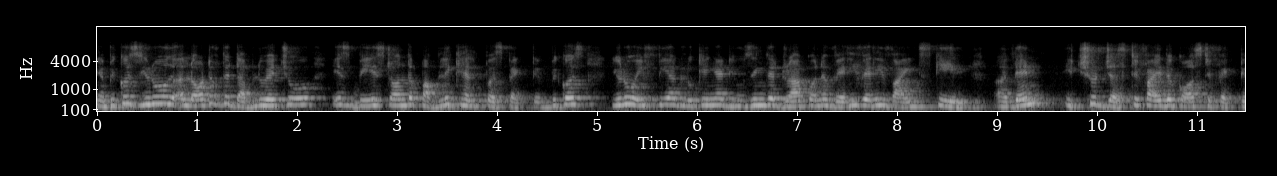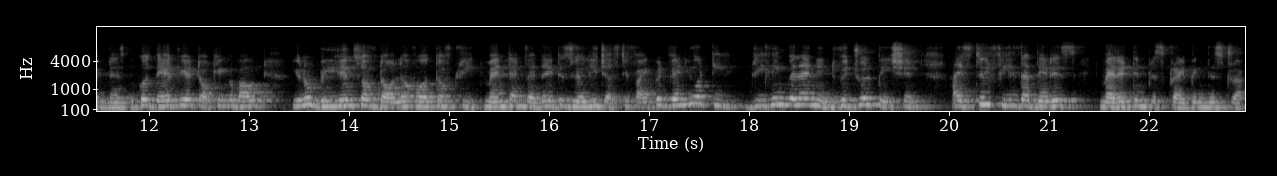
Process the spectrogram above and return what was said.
Yeah, because you know a lot of the WHO is based on the public health perspective. Because you know if we are looking at using the drug on a very very wide scale, uh, then it should justify the cost effectiveness. Because there we are talking about you know billions of dollar worth of treatment and whether it is really justified. But when you are dealing with an individual patient, I still feel that there is merit in prescribing this drug.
